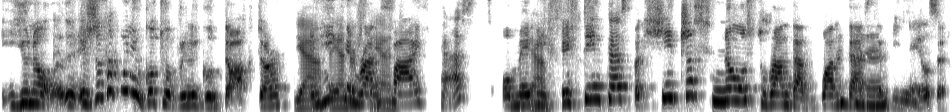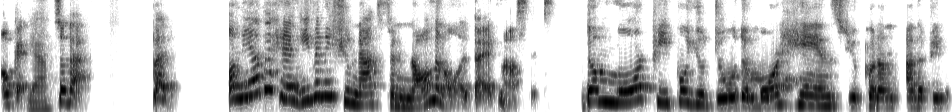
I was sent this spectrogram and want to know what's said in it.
you know, it's just like when you go to a really good doctor Yeah, and he they can run five tests or maybe Yeah. 15 tests, but he just knows to run that one test Mhm. and he nails it. Okay. Yeah. So that, but on the other hand, even if you're not phenomenal at diagnostics, the more people you do, the more hands you put on other people,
